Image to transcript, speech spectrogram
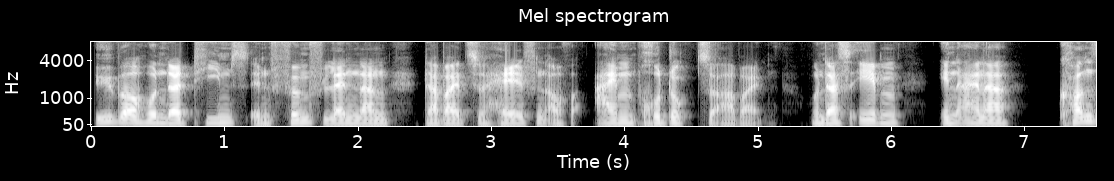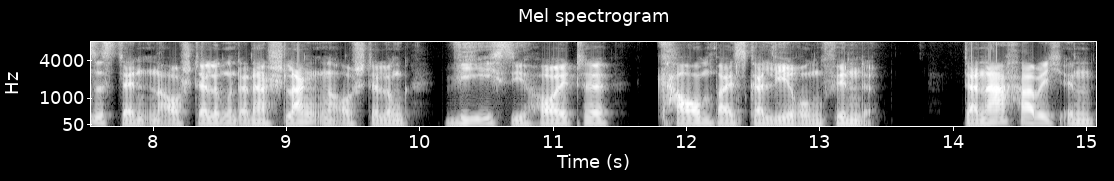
über 100 Teams in fünf Ländern dabei zu helfen, auf einem Produkt zu arbeiten. Und das eben in einer konsistenten Ausstellung und einer schlanken Ausstellung, wie ich sie heute kaum bei Skalierung finde. Danach habe ich in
